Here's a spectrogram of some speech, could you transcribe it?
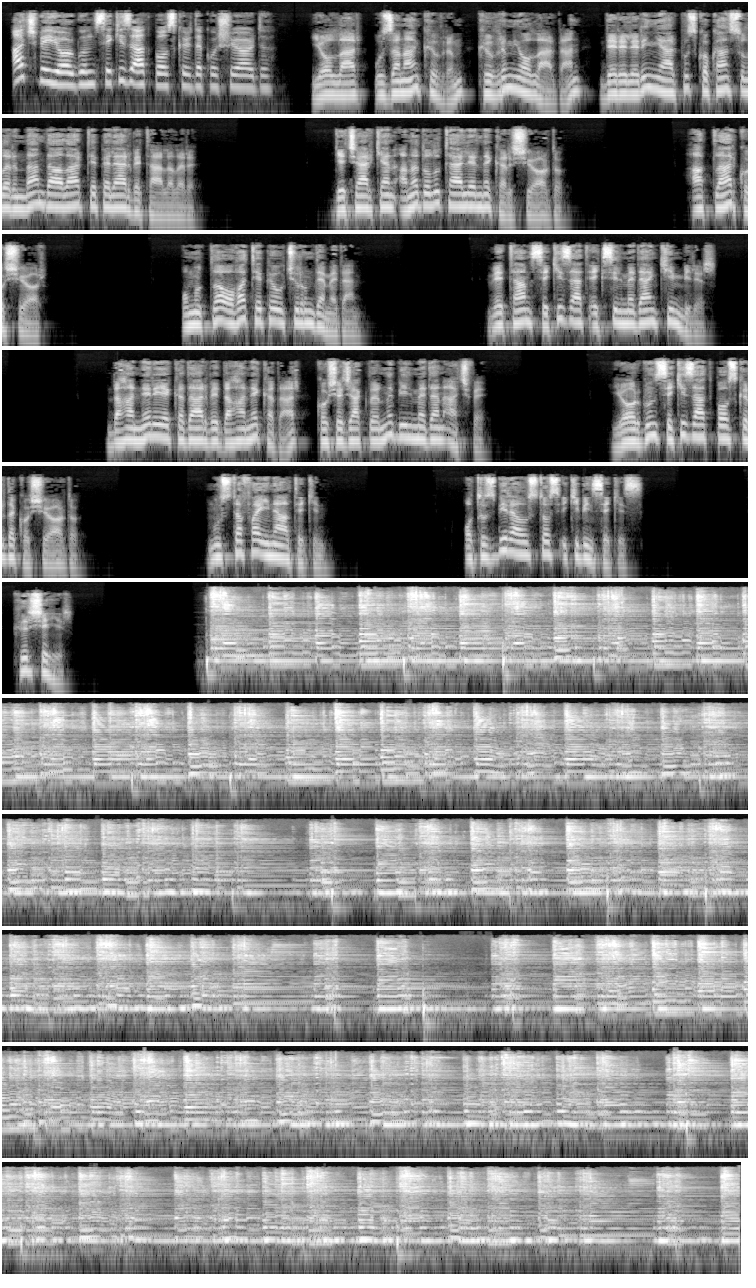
Aç ve yorgun sekiz at bozkırda koşuyordu. Yollar, uzanan kıvrım, kıvrım yollardan, derelerin yarpuz kokan sularından dağlar tepeler ve tarlaları. Geçerken Anadolu terlerine karışıyordu. Atlar koşuyor. Umutla ova tepe uçurum demeden. Ve tam sekiz at eksilmeden kim bilir. Daha nereye kadar ve daha ne kadar, koşacaklarını bilmeden aç ve yorgun sekiz at bozkırda koşuyordu. Mustafa İnaltekin 31 Ağustos 2008 Kırşehir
